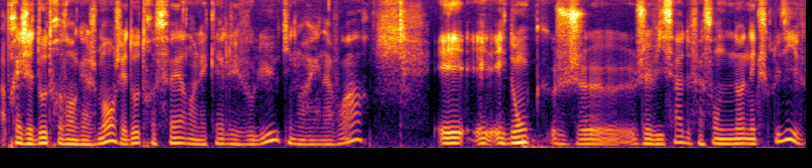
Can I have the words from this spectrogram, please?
Après, j'ai d'autres engagements, j'ai d'autres sphères dans lesquelles j'évolue qui n'ont rien à voir. Et, et- et donc, je, je vis ça de façon non exclusive.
